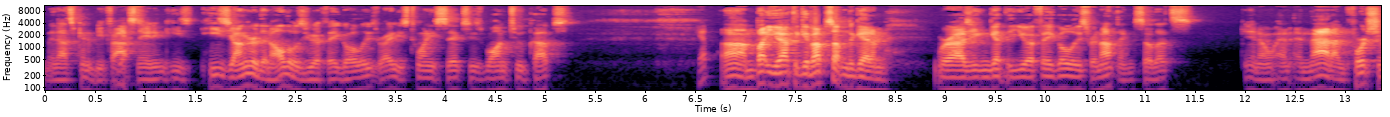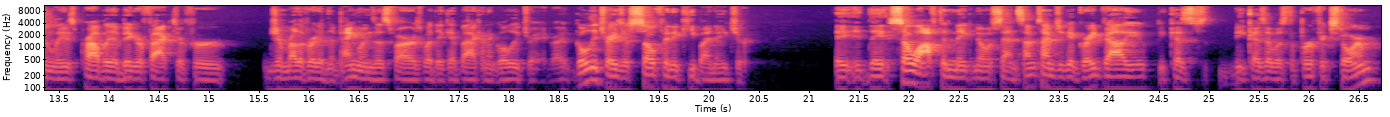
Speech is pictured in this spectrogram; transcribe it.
I mean, that's going to be fascinating. Yes. He's he's younger than all those UFA goalies, right? He's 26. He's won two cups. Yep. Um, but you have to give up something to get him, whereas you can get the UFA goalies for nothing. So that's you know, and, and that unfortunately is probably a bigger factor for Jim Rutherford and the Penguins as far as what they get back in a goalie trade, right? Goalie trades are so finicky by nature. They, they so often make no sense. Sometimes you get great value because because it was the perfect storm,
